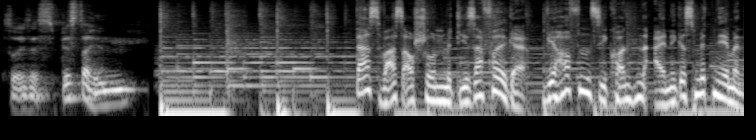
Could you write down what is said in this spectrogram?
So ist es. Bis dahin. Das war's auch schon mit dieser Folge. Wir hoffen, Sie konnten einiges mitnehmen.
